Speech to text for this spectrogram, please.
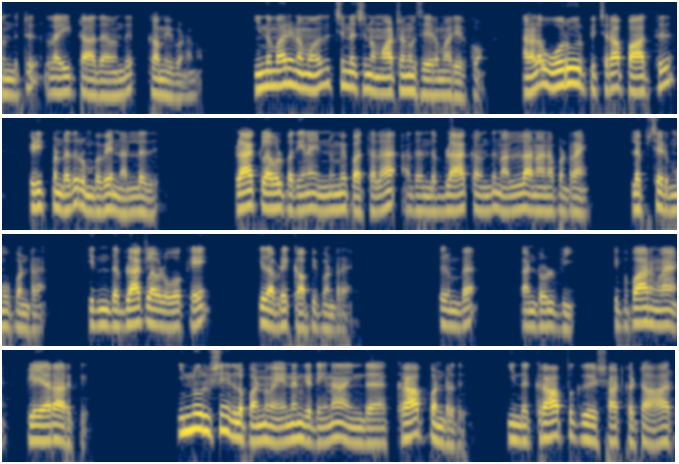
வந்துட்டு லைட்டாக அதை வந்து கம்மி பண்ணணும். இந்த மாதிரி நம்ம வந்து சின்ன சின்ன மாற்றங்கள் செய்கிற மாதிரி இருக்கும். அதனால் ஒரு ஒரு பிக்சராக பார்த்து எடிட் பண்ணுறது ரொம்பவே நல்லது. பிளாக் லெவல் பார்த்திங்கன்னா இன்னுமே பத்தல. அது அந்த பிளாக்கை வந்து நல்லா நான் என்ன பண்ணுறேன் லெஃப்ட் சைடு மூவ் பண்ணுறேன் இந்த பிளாக் லெவல் ஓகே. இதை அப்படியே காப்பி பண்ணுறேன் திரும்ப கண்ட்ரோல் வி. இப்போ பாருங்களேன், கிளியராக இருக்குது இன்னொரு விஷயம் இதில் பண்ணுவேன். என்னன்னு கேட்டிங்கன்னா இந்த கிராப் பண்ணுறது இந்த கிராப்புக்கு ஷார்ட்கட் ஆர்.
